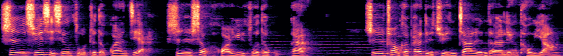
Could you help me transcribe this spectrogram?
是学习型组织的关键，是社会化运作的骨干，是创客派对群家人的领头羊。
